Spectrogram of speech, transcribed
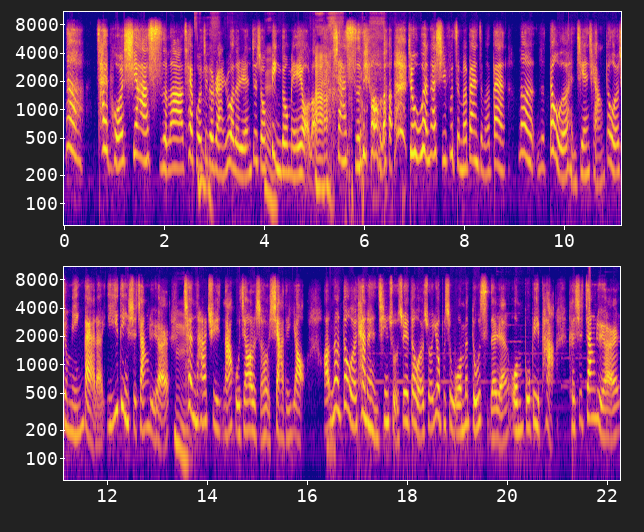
那。蔡婆吓死了，蔡婆这个软弱的人，嗯、这时候病都没有了，吓死掉了，就问他媳妇怎么办？怎么办？那窦娥很坚强，窦娥就明白了，一定是张女儿趁他去拿胡椒的时候下的药。好、嗯，那窦娥看得很清楚，所以窦娥说：“又不是我们毒死的人，我们不必怕。可是张女儿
